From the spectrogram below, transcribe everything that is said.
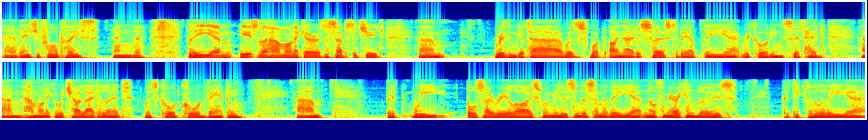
So there's your four piece. And uh, the um, use of the harmonica as a substitute um, rhythm guitar was what I noticed first about the uh, recordings that had um, harmonica, which I later learnt was called chord vamping. Um, but we also realised when we listened to some of the uh, North American blues, particularly uh,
